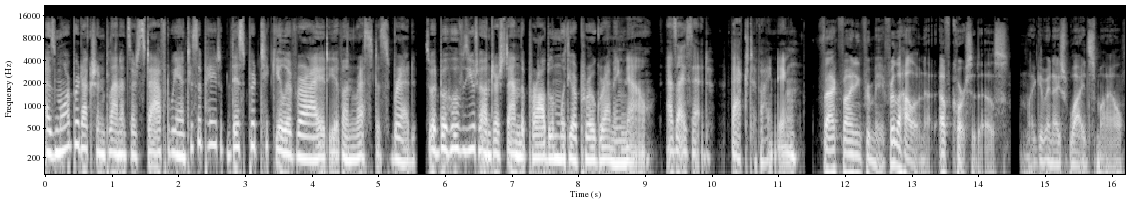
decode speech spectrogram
As more production planets are staffed, we anticipate this particular variety of unrest to spread, so it behooves you to understand the problem with your programming now. As I said, fact finding. Fact finding for me, for the HoloNet. Of course it is. I give a nice wide smile.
